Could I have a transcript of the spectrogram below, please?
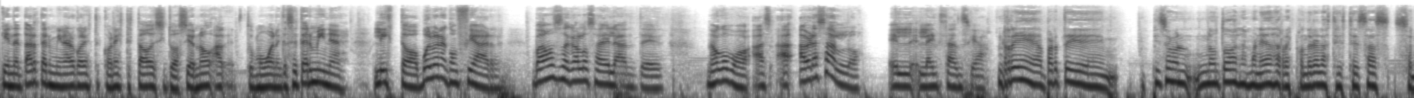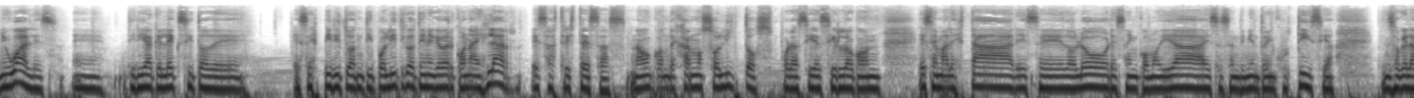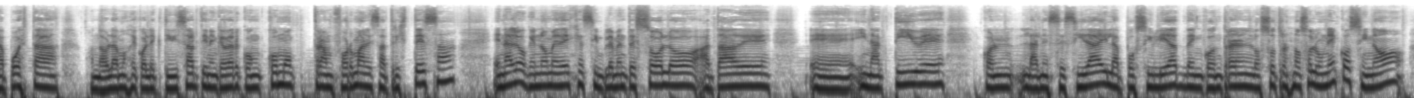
Que intentar terminar con este, con este estado de situación, ¿no? Como, bueno, que se termine. Listo, vuelvan a confiar. Vamos a sacarlos adelante. ¿No? Como abrazarlo, el- la instancia. Re, aparte, pienso que no todas las maneras de responder a las tristezas son iguales. Eh, diría que el éxito de ese espíritu antipolítico tiene que ver con aislar esas tristezas, ¿no? Con dejarnos solitos, por así decirlo, con ese malestar, ese dolor, esa incomodidad, ese sentimiento de injusticia. Pienso que la apuesta, cuando hablamos de colectivizar, tiene que ver con cómo transformar esa tristeza en algo que no me deje simplemente solo, atade, eh, inactive, con la necesidad y la posibilidad de encontrar en los otros no solo un eco, sino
